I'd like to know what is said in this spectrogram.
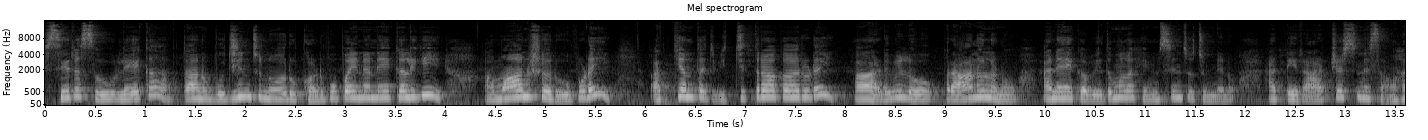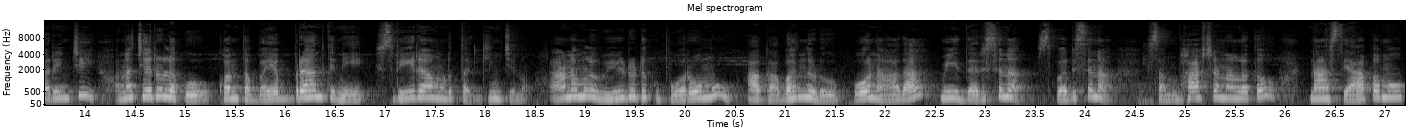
శిరస్సు లేక తాను భుజించు నోరు కడుపు పైననే కలిగి అమానుష రూపుడై అత్యంత విచిత్రాకారుడై ఆ అడవిలో ప్రాణులను అనేక విధముల హింసించుచుండెను. అట్టి రాక్షసుని సంహరించి వనచరులకు కొంత భయభ్రాంతిని శ్రీరాముడు తగ్గించెను. ప్రాణములు వీడుటకు పూర్వము ఆ కబంధుడు ఓ నాదా మీ దర్శన స్పర్శన సంభాషణలతో నా శాపము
